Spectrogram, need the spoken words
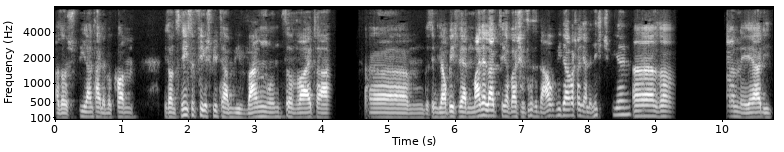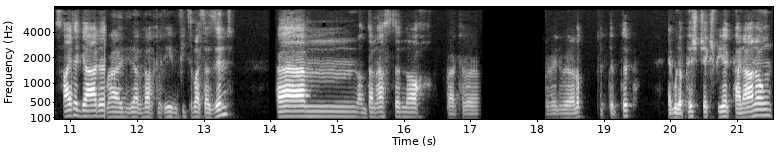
also Spielanteile bekommen, die sonst nicht so viel gespielt haben wie Wang und so weiter. Ähm, deswegen glaube ich, werden meine Leipziger beispielsweise da auch wieder wahrscheinlich alle nicht spielen, äh, eher die zweite Garde, weil die einfach eben Vizemeister sind. Ähm, und dann hast du noch, warte, reden wir, tipp, tipp, tipp. Ja gut, der Piszczek spielt, keine Ahnung.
